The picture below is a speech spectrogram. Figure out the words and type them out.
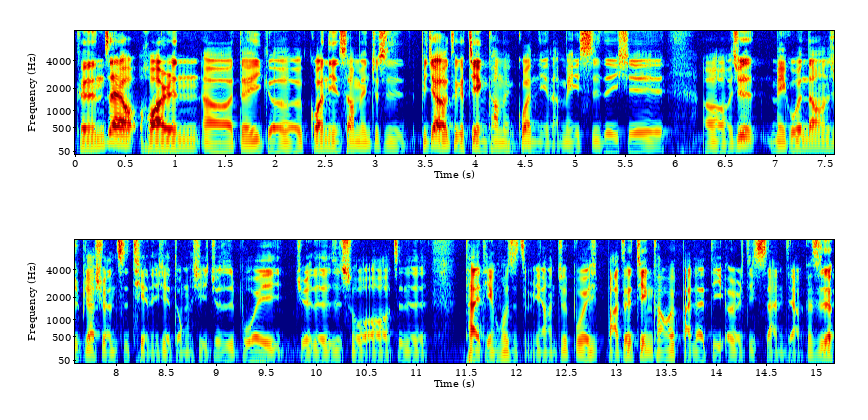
可能在华人呃的一个观念上面，就是比较有这个健康的观念啊，美食的一些。呃，就是美国人当然是比较喜欢吃甜的一些东西，就是不会觉得是说哦，真的太甜或是怎么样，就不会把这个健康会摆在第二、第三这样。可是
